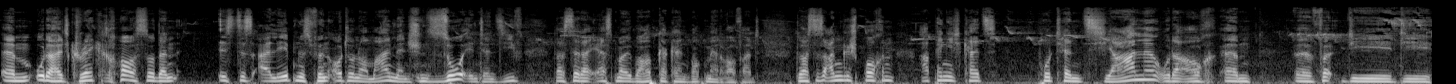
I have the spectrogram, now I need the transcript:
ähm, oder halt Crack raus, so dann ist das Erlebnis für einen Otto-Normalmenschen so intensiv, dass der da erstmal überhaupt gar keinen Bock mehr drauf hat. Du hast es angesprochen, Abhängigkeitspotenziale oder auch ähm, äh, die, die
